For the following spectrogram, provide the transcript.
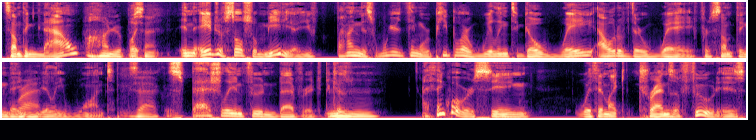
something now. A hundred percent. In the age of social media, you find this weird thing where people are willing to go way out of their way for something they right. really want. Exactly. Especially in food and beverage, because mm-hmm. I think what we're seeing within like trends of food is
